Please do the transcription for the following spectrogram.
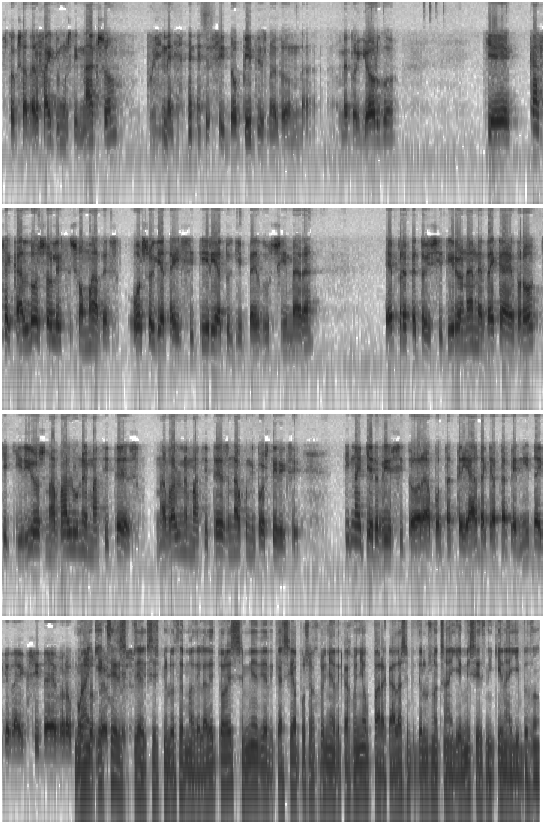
στο ξαδερφάκι μου στην Άξο, που είναι συντοπίτης με τον, με τον Γιώργο και κάθε καλό σε όλες τις ομάδες. Όσο για τα εισιτήρια του γηπέδου σήμερα, έπρεπε το εισιτήριο να είναι 10 ευρώ και κυρίως να βάλουν μαθητές. Να βάλουν μαθητές να έχουν υποστήριξη. Τι να κερδίσει τώρα από τα 30 και από τα 50 και τα 60 ευρώ; Μα πόσο και το ξέρεις έχουν. ποιο είναι το θέμα. Δηλαδή, τώρα είσαι σε μια διαδικασία πόσα χρόνια, 10 χρόνια που παρακαλάς επιτέλου να ξαναγεμίσει η εθνική ένα γήπεδο.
